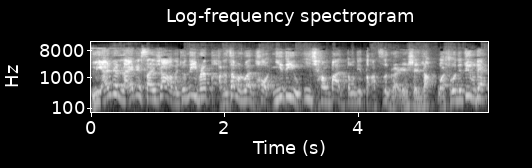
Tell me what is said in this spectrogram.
连着来这三下子，就那边打的这么乱套，你得有一枪半都得打自个儿人身上。我说的对不对？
